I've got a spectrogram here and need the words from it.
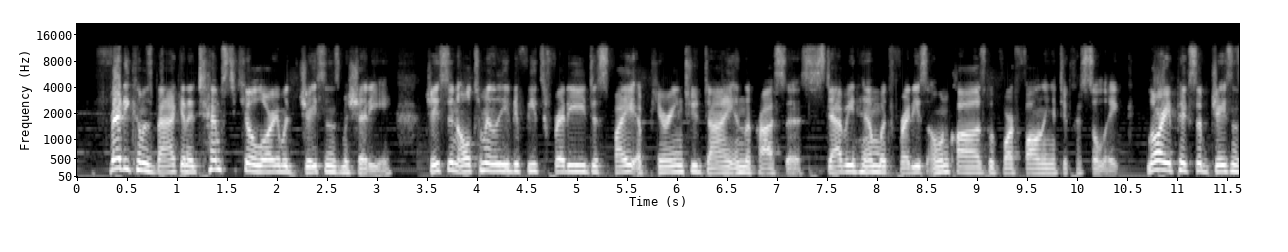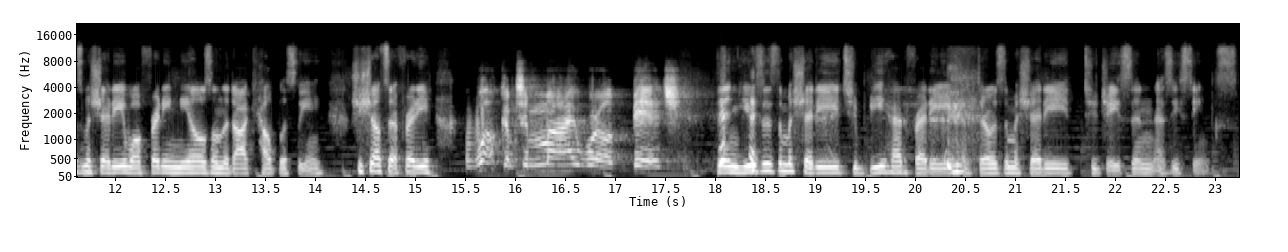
Freddy comes back and attempts to kill Lori with Jason's machete. Jason ultimately defeats Freddy despite appearing to die in the process, stabbing him with Freddy's own claws before falling into Crystal Lake. Lori picks up Jason's machete while Freddy kneels on the dock helplessly. She shouts at Freddy, Welcome to my world, bitch. then uses the machete to behead Freddy and throws the machete to Jason as he sinks.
